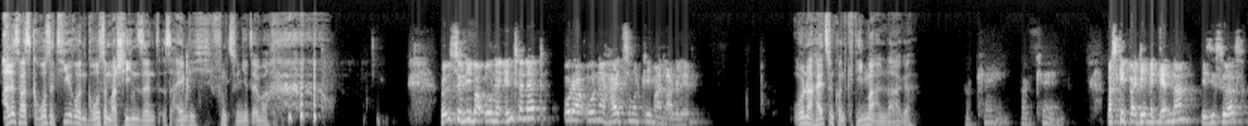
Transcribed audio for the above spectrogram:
alles, was große Tiere und große Maschinen sind, ist eigentlich, funktioniert immer. Würdest du lieber ohne Internet oder ohne Heizung und Klimaanlage leben? Ohne Heizung und Klimaanlage. Okay, okay. Was geht bei dir mit Gendern? Wie siehst du das?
